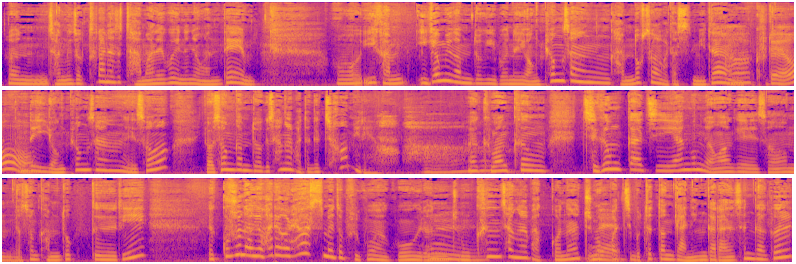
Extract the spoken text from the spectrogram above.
그런 장르적 틀 안에서 담아내고 있는 영화인데 어, 이 감, 이경미 감독이 이번에 영평상 감독상을 받았습니다. 아 그래요? 근데 이 영평상에서 여성 감독이 상을 받은 게 처음이래요. 아. 그러니까 그만큼 지금까지 한국 영화계에서 여성 감독들이 꾸준하게 활약을 해왔음에도 불구하고 이런 음. 좀큰 상을 받거나 주목받지 못했던 게 아닌가라는 생각을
